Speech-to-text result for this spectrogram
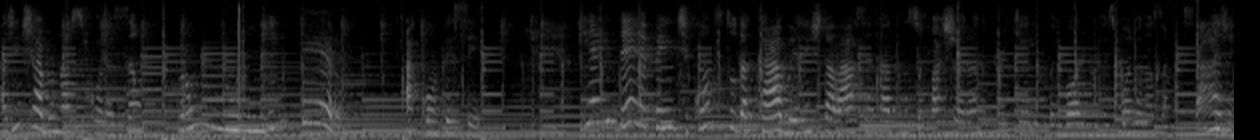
a gente abre o nosso coração para o mundo inteiro acontecer. E aí, de repente, quando tudo acaba e a gente tá lá sentado no sofá chorando porque ele foi embora e não responde a nossa mensagem,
